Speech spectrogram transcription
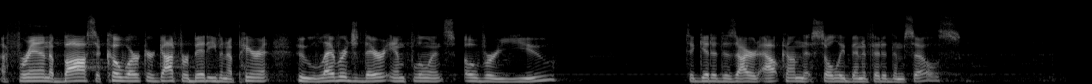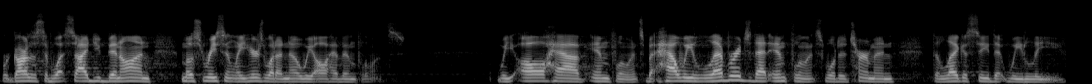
a friend, a boss, a coworker, God forbid, even a parent who leveraged their influence over you to get a desired outcome that solely benefited themselves. Regardless of what side you've been on most recently, here's what I know we all have influence we all have influence, but how we leverage that influence will determine the legacy that we leave.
